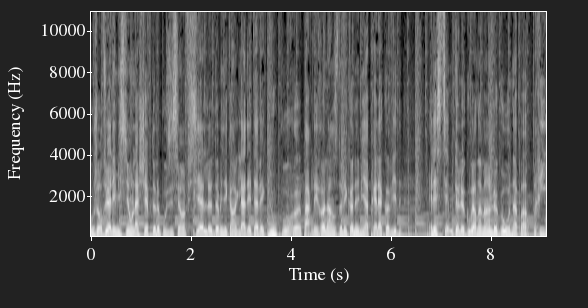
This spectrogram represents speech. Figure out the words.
Aujourd'hui à l'émission, la chef de l'opposition officielle, Dominique Anglade, est avec nous pour euh, parler relance de l'économie après la COVID. Elle estime que le gouvernement Legault n'a pas pris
